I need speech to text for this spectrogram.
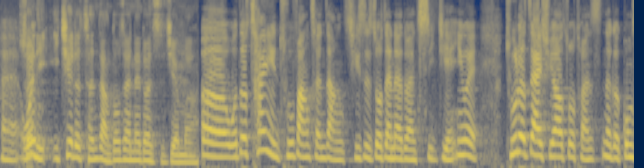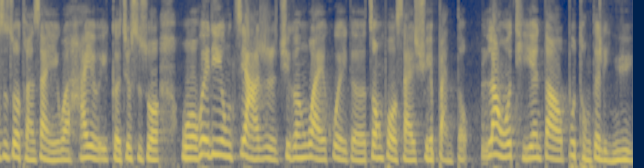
哎，所以你一切的成长都在那段时间吗？呃，我的餐饮厨房成长其实就在那段期间，因为除了在学校做团那个公司做团膳以外，还有一个就是说，我会利用假日去跟外汇的中破塞学板豆，让我体验到不同的领域。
